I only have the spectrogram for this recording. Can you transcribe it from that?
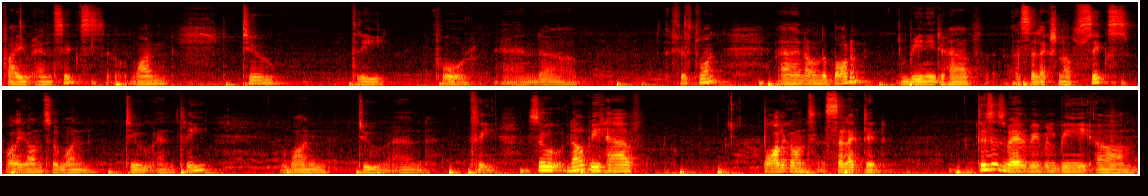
five and six. So one two three four. And uh, the fifth one and on the bottom we need to have a selection of six polygons so one two and three. One two and three. So now we have polygons selected. This is where we will be um,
